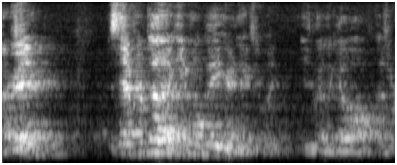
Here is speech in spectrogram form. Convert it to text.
All right? Except for Doug, he won't be here next week. He's going to go off. That's right.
